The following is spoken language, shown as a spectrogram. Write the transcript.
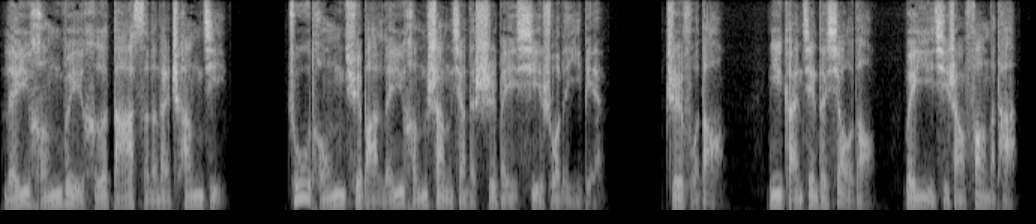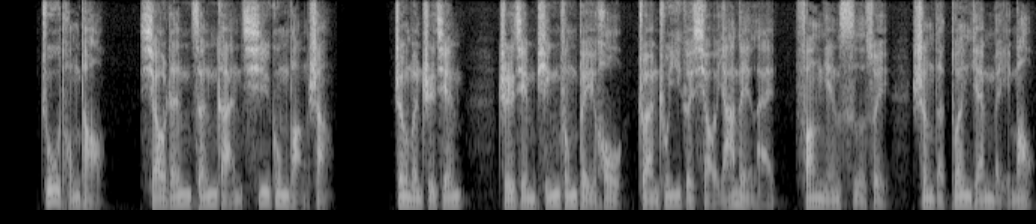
雷横为何打死了那娼妓？”朱仝却把雷横上相的事被细说了一遍。知府道：“你敢见他笑道，为义气上放了他？”朱仝道：“小人怎敢欺公罔上？”正问之间，只见屏风背后转出一个小衙内来，方年四岁，生得端严美貌，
